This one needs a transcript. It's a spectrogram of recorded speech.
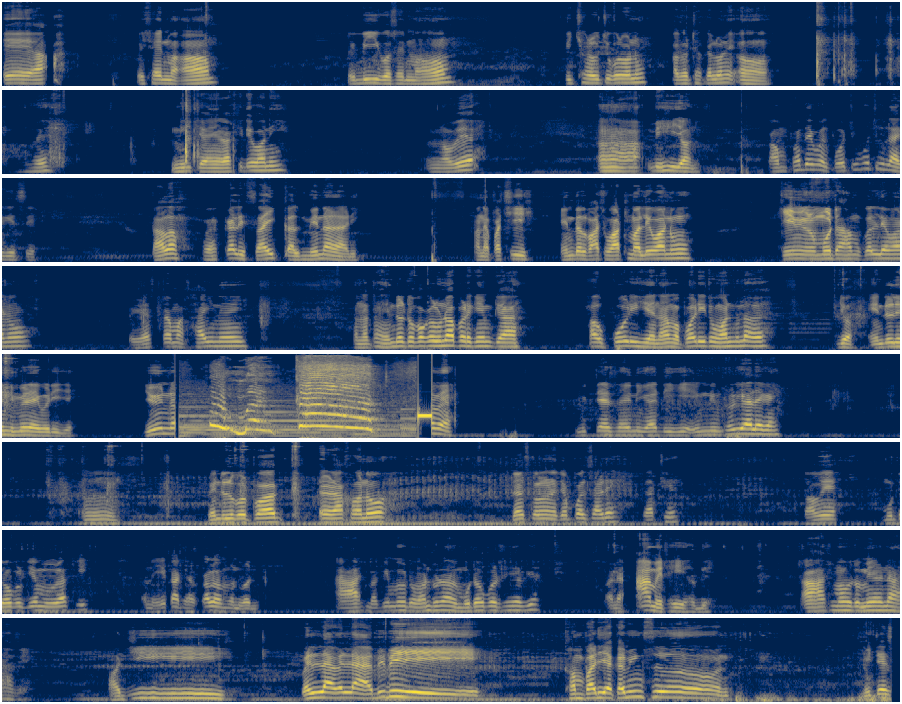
એ આ. પછી સાઈડમાં આમ. પછી બીજી કોઈ સાઈડમાં આમ. પીછળ ઊંચું કરવાનું. આગળ ઠકેલવાની હા હવે નીચે અહીંયા રાખી દેવાની. હવે બેસી જવાનું. કમ્ફર્ટેબલ પોચું પોચું લાગે છે. ચાલો, હવે ખાલી સાયકલ મેનાળાની અને પછી હેન્ડલ પાછું હાથમાં લેવાનું. કેમેરો મોઢા આમ કરી લેવાનો. રસ્તામાં થાય નહીં. અને તો હેન્ડલ તો પકડવું ના પડે, કેમ કે આ આવું પોડી છે અને આમાં પડી તો વાંધો ના આવે. જો એન્ડલની એની મેળાઈ વળી જાય. જોયું ને? તમે મિતેશભાઈની ગાડી છે એમની થોડી હાલે કઈ. પેન્ડલ ઉપર પગ રાખવાનો. દસ કરોડના ચપ્પલ સાડે સાથે. તો હવે મોઢા ઉપર કેમેરો રાખી અને એકાદ હકાલવા માંડવાની. આ હાથમાં કેમેરો તો વાંધો ના આવે મોઢા ઉપર થઈ શકે. અને આમે થઈ શકે. આ હાથમાં તો મેળ ના આવે. હજી વેલ્લા વેલ્લા બીબી ખંભાળિયા કમિંગ સૂન મિતેશ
